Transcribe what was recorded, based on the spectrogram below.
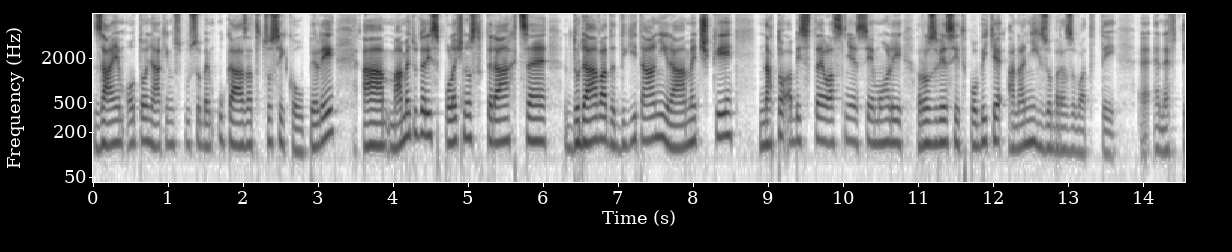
zájem o to nějakým způsobem ukázat, co si koupili. A máme tu tedy společnost, která chce dodávat digitální rámečky na to, abyste vlastně si je mohli rozvěsit po bytě a na nich zobrazovat ty eh, NFT,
